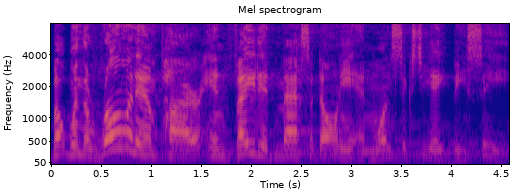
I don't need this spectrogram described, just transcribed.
But when the Roman Empire invaded Macedonia in 168 BC,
